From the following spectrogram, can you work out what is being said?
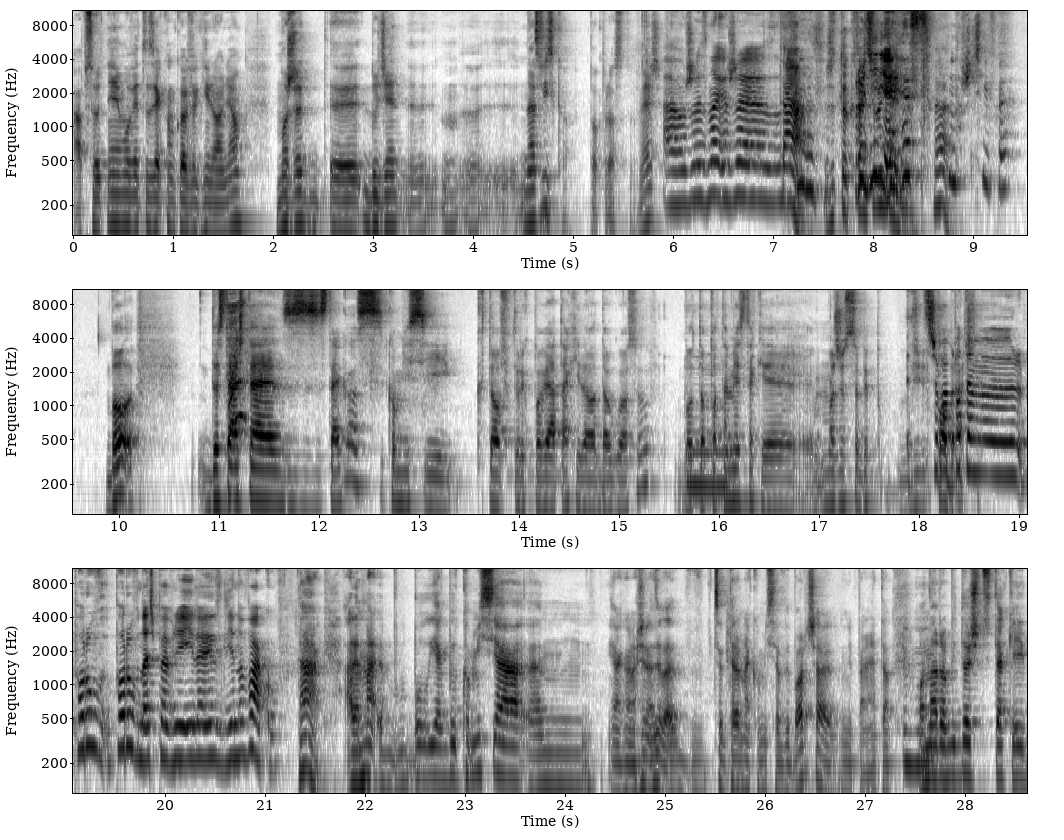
absolutnie nie mówię to z jakąkolwiek ironią, może e, ludzie, nazwisko po prostu, wiesz? A że, zna, że Tak, że to ktoś rodzinie jest Tak. możliwe. Bo dostałaś te z, z tego, z komisji, kto w których powiatach ile oddał głosów? Bo to Mm. potem jest takie, możesz sobie Trzeba pobrać. potem e, porów, porównać pewnie, ile jest gdzie Nowaków. Tak, ale ma, bo jakby komisja, jak ona się nazywa, Centralna Komisja Wyborcza, nie pamiętam, Mhm. ona robi dość takie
